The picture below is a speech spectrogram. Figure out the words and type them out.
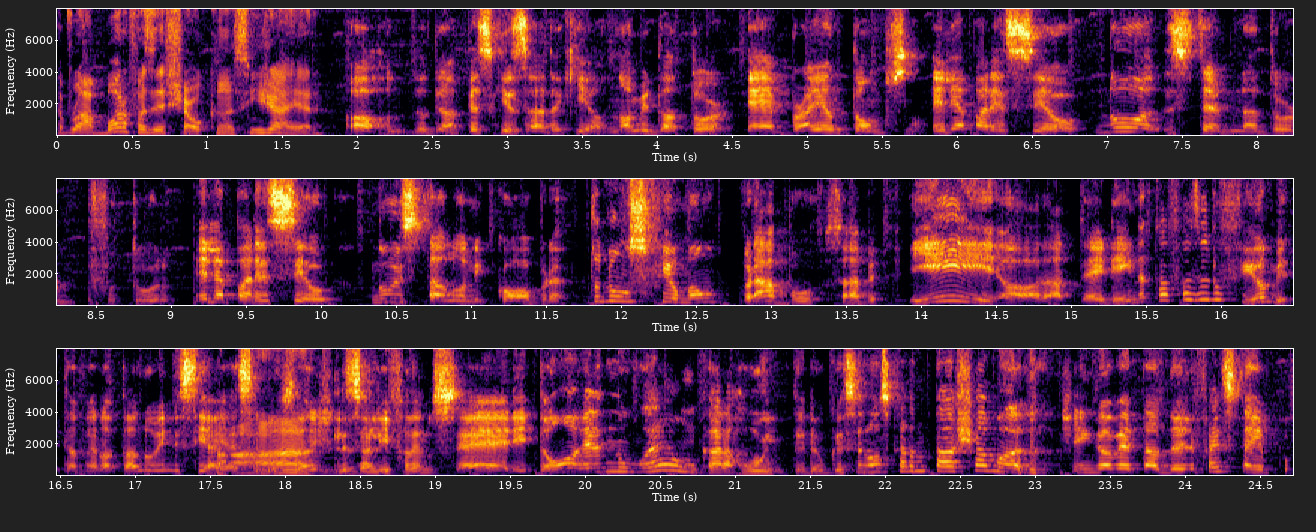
Aí falou, ah, bora fazer Shao Kahn assim já era. Ó, eu dei uma pesquisada aqui, ó. O nome do ator é Brian Thompson. Ele apareceu no Exterminador do Futuro. Ele apareceu no Stallone Cobra. Tudo uns filmão brabo, sabe? E, ó, ele ainda tá fazendo filme, tá vendo? Tá no NCIS ah. Los Angeles ali fazendo série. Então ele não é um cara ruim, entendeu? Porque senão os caras não tá chamando. Tinha engavetado dele faz tempo.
